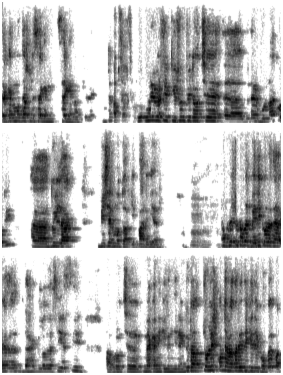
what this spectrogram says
সেকেন্ড মধ্যে আসলে সেকেন্ড সেকেন্ড আর কি র্যাঙ্কিংটা আচ্ছা আচ্ছা। ইউনিভার্সিটি টিউশন ফিটা হচ্ছে যদি আমি ভুল না করি দুই লাখ বিশের মতো আর কি পার ইয়ার সাবজেক্ট সাবজেক্ট বেরি করে দেখা গেছে দেখা গেল যে সিএসসি তারপর হচ্ছে মেকানিক্যাল ইঞ্জিনিয়ারিং দুটা চল্লিশ পঞ্চাশ হাজার এদিকে দিক হবে বাট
